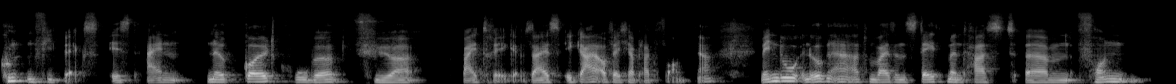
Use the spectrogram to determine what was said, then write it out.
Kundenfeedbacks ist ein, eine Goldgrube für Beiträge, sei es egal auf welcher Plattform. Ja? Wenn du in irgendeiner Art und Weise ein Statement hast ähm, von,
